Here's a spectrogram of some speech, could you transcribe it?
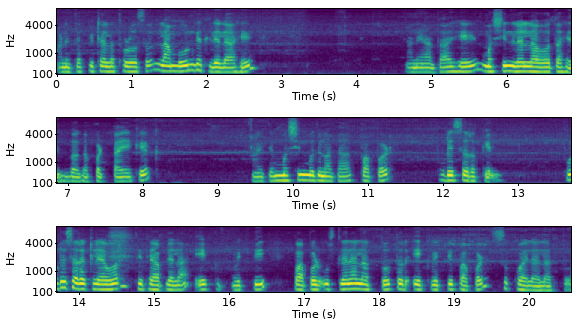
आणि त्या पिठाला थोडंसं लांबवून घेतलेलं आहे. आणि आता हे मशीनला लावत आहेत बघा पट्टा एक एक. आणि ते मशीनमधून आता पापड पुढे सरकेल. पुढे सरकल्यावर तिथे आपल्याला एक व्यक्ती पापड उचलायला लागतो तर एक व्यक्ती पापड सुकवायला लागतो.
